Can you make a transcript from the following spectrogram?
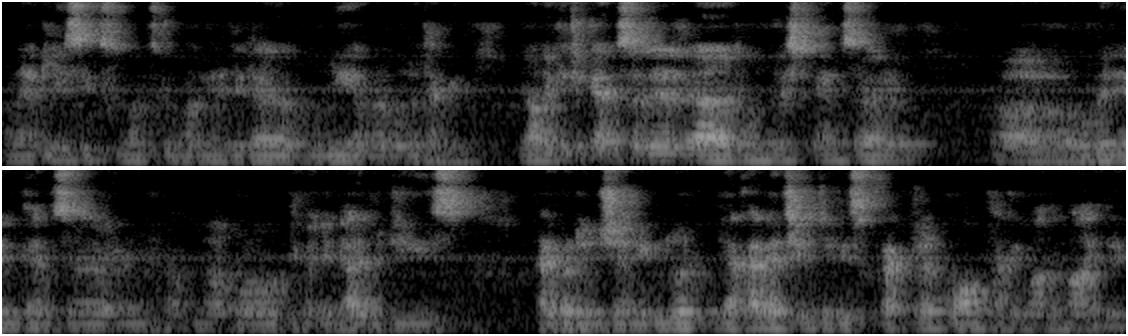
মানে at least six months to one year যেটা বলি আমরা বলে থাকি, যে অনেক কিছু ক্যান্সারের যেমন ব্রেস্ট ক্যান্সার ওভেরিয়ান ক্যান্সার পরবর্তীকালে ডায়াবেটিস হাইপারটেনশন এগুলো দেখা গেছে যে রিস্ক ফ্যাক্টর কম থাকে মাদের মায়েদের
